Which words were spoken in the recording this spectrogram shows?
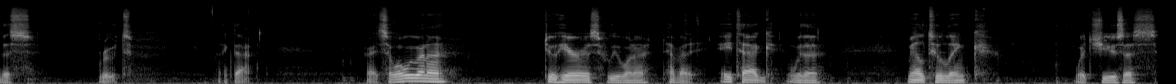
this root, like that. All right, so what we want to do here is we want to have an A tag with a mail to link, which uses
